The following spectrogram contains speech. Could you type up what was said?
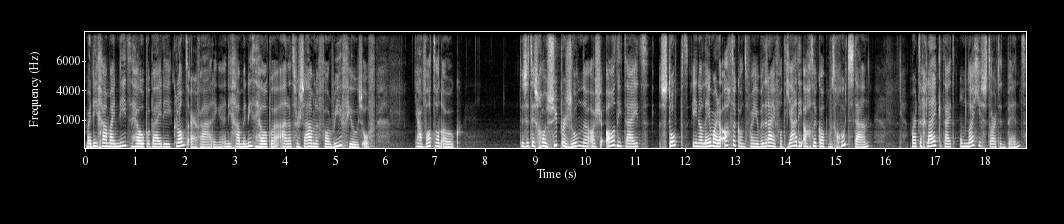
Maar die gaan mij niet helpen bij die klantervaringen. En die gaan me niet helpen aan het verzamelen van reviews of ja, wat dan ook. Dus het is gewoon super zonde als je al die tijd stopt in alleen maar de achterkant van je bedrijf. Want ja, die achterkant moet goed staan. Maar tegelijkertijd, omdat je startend bent,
